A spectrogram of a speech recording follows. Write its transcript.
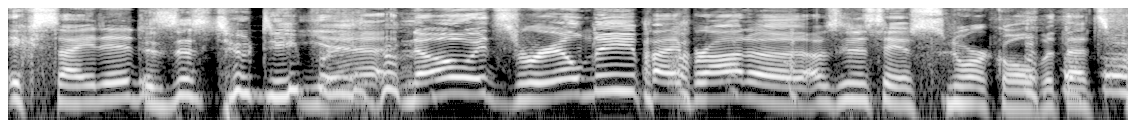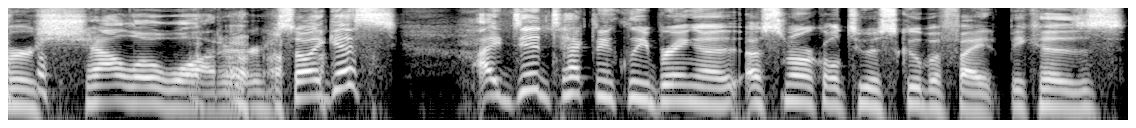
Excited? Is this too deep for yeah, you? no, it's real deep. I brought a, I was going to say a snorkel, but that's for shallow water. So I guess I did technically bring a, a snorkel to a scuba fight because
